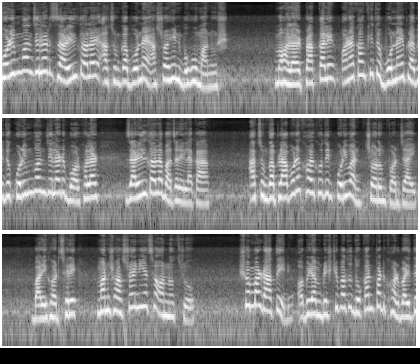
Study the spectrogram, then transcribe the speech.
করিমগঞ্জ জেলার জারিলতলায় আচমকা বন্যায় আশ্রয়হীন বহু মানুষ। মহালয়ার প্রাককালে অনাকাঙ্ক্ষিত বন্যায় প্লাবিত করিমগঞ্জ জেলার বরখলার জারিলতলা বাজার এলাকা। আচমকা প্লাবনে ক্ষয়ক্ষতির পরিমাণ চরম পর্যায়ে। বাড়িঘর ছেড়ে মানুষ আশ্রয় নিয়েছে অন্যত্র। সোমবার রাতের অবিরাম বৃষ্টিপাত দোকানপাট ঘরবাড়িতে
